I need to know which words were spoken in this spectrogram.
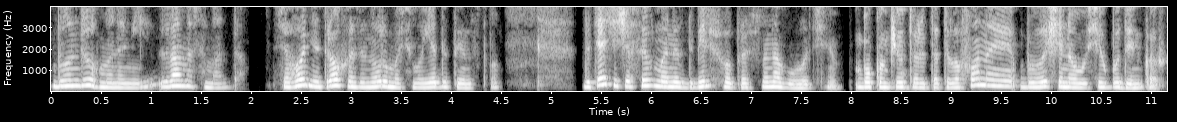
Бонжур, монамі, з вами Саманта. Сьогодні трохи зануримось в моє дитинство. Дитячі часи в мене здебільшого пройшли на вулиці, бо комп'ютери та телефони були ще на усіх будинках.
